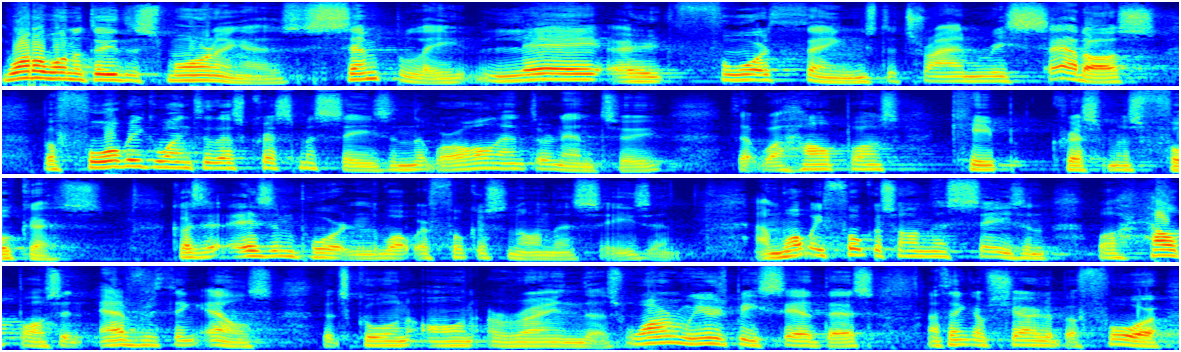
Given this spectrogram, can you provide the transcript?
what I want to do this morning is simply lay out four things to try and reset us before we go into this Christmas season that we're all entering into that will help us keep Christmas focus. Because it is important what we're focusing on this season. And what we focus on this season will help us in everything else that's going on around us. Warren Wiersbe said this, I think I've shared it before,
